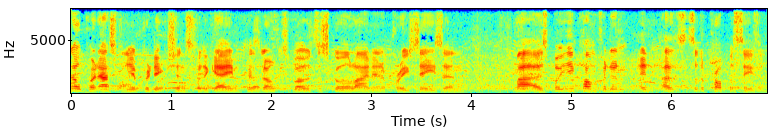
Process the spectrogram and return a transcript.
no point asking your predictions for the game because I don't suppose the scoreline in a pre-season matters. But you're confident in, as to the proper season?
